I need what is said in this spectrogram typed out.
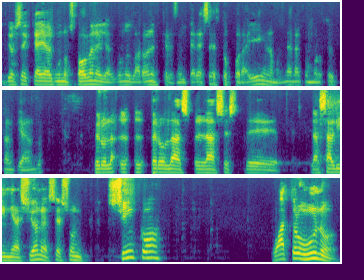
yo sé que hay algunos jóvenes y algunos varones que les interesa esto por ahí, en la manera como lo estoy planteando, pero, pero las, las, este, las alineaciones es un 5, 4, 1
